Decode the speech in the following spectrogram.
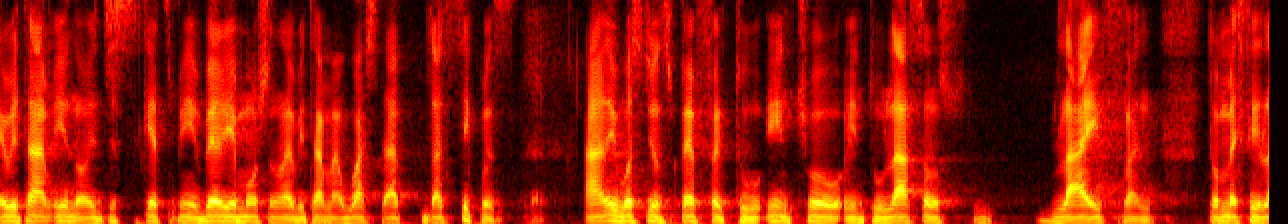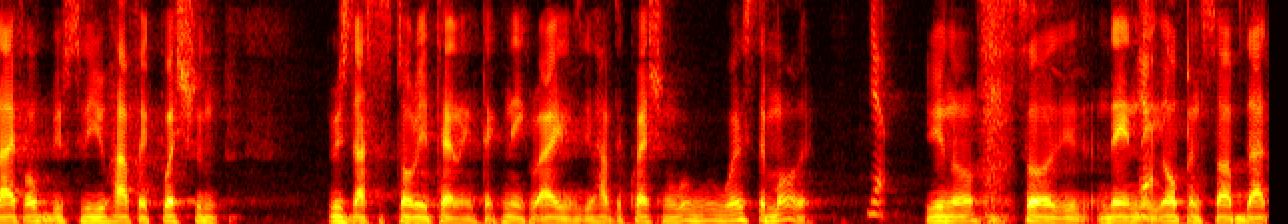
every time, you know, it just gets me very emotional every time I watch that that sequence. And it was just perfect to intro into Lazaro's life and domestic life. Obviously, you have a question, which that's a storytelling technique, right? You have the question, where's the mother? Yeah. You know, so then yeah. it opens up that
